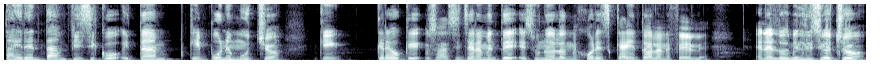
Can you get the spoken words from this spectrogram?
Tyrant tan físico y tan. que impone mucho. Que creo que, o sea, sinceramente es uno de los mejores que hay en toda la NFL. En el 2018,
